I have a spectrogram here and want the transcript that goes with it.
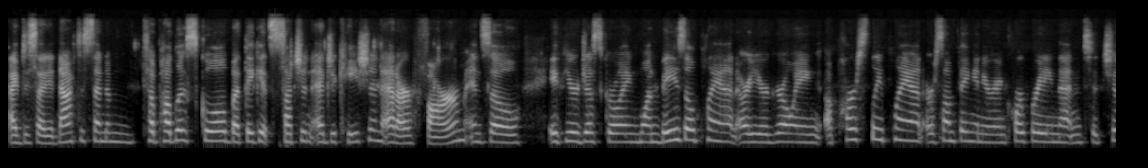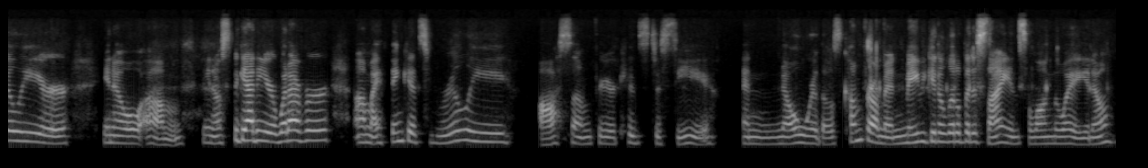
I've decided not to send them to public school, but they get such an education at our farm. And so if you're just growing one basil plant or you're growing a parsley plant or something and you're incorporating that into chili or, you know, um, you know, spaghetti or whatever, um, I think it's really awesome for your kids to see and know where those come from and maybe get a little bit of science along the way, you know?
